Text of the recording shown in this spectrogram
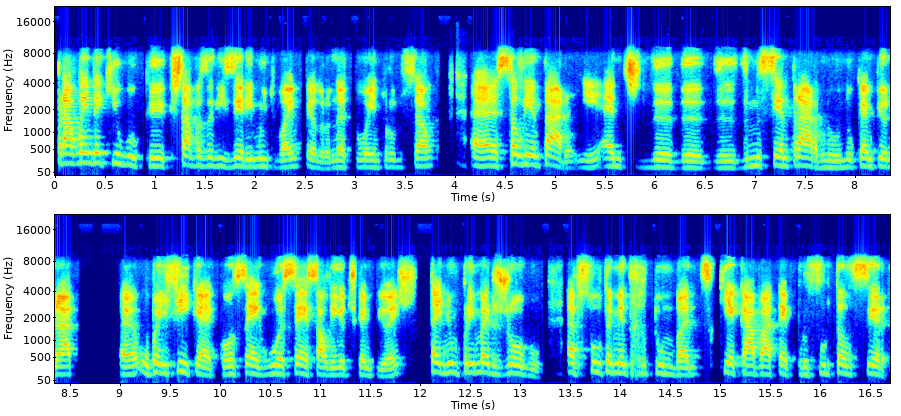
para além daquilo que, que, estavas a dizer, e muito bem, Pedro, na tua introdução, uh, salientar, e antes de, de, de, de me centrar no, no campeonato, Uh, o Benfica consegue o acesso à Liga dos Campeões, tem um primeiro jogo absolutamente retumbante, que acaba até por fortalecer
